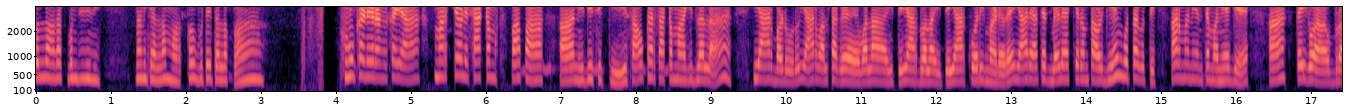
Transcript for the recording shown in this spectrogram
ಕಲ್ಲು ಆಡಕ್ ಬಂದಿದ್ದೀನಿ. ನನಗೆಲ್ಲ ಮರ್ತೋಗ್ಬಿಟ್ಟೈತಲ್ಲಪ್ಪ ಹ್ಞೂ ಕಣೆ ರಂಗಕಯ್ಯ ಮರ್ತೇವಳೆ ಸಾಕಮ್ಮ. ಪಾಪ, ಆ ನಿಧಿ ಸಿಕ್ಕಿ ಸಾವುಕಾರ ಸಾಕಮ್ಮ ಆಗಿದ್ಲಲ್ಲ, ಯಾರ್ ಬಡವರು, ಯಾರ್ ಹೊಲ್ತಾಗ ಹೊಲ ಐತೆ, ಯಾರ್ದು ಹೊಲ ಐತೆ, ಯಾರ್ ಕೋರಿಗೆ ಮಾಡ್ಯಾರೆ ಯಾರು ಯಾತದ್ ಬೆಳೆ ಹಾಕಿರಂತ ಅವಳಿಗೆ ಏನ್ ಗೊತ್ತಾಗುತ್ತೆ? ಆರು ಮನೆ ಅಂತ ಮನೆಗೆ, ಆ, ಕೈಗೆ ಒಬ್ರು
